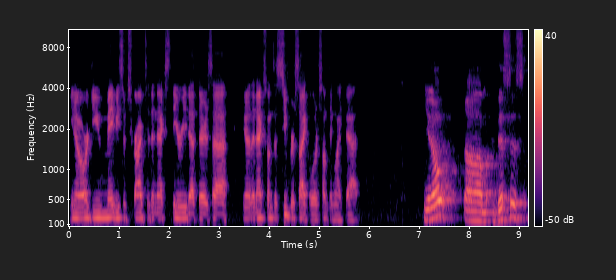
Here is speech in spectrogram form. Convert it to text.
you know, or do you maybe subscribe to the next theory that there's a you know the next one's a super cycle or something like that. You know um, this is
